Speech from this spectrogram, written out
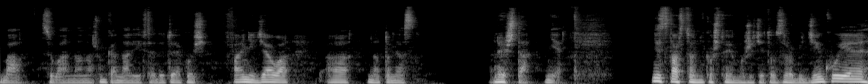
ma suba na naszym kanale i wtedy to jakoś fajnie działa, a natomiast reszta nie. Nic was to nie kosztuje, możecie to zrobić. Dziękuję.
